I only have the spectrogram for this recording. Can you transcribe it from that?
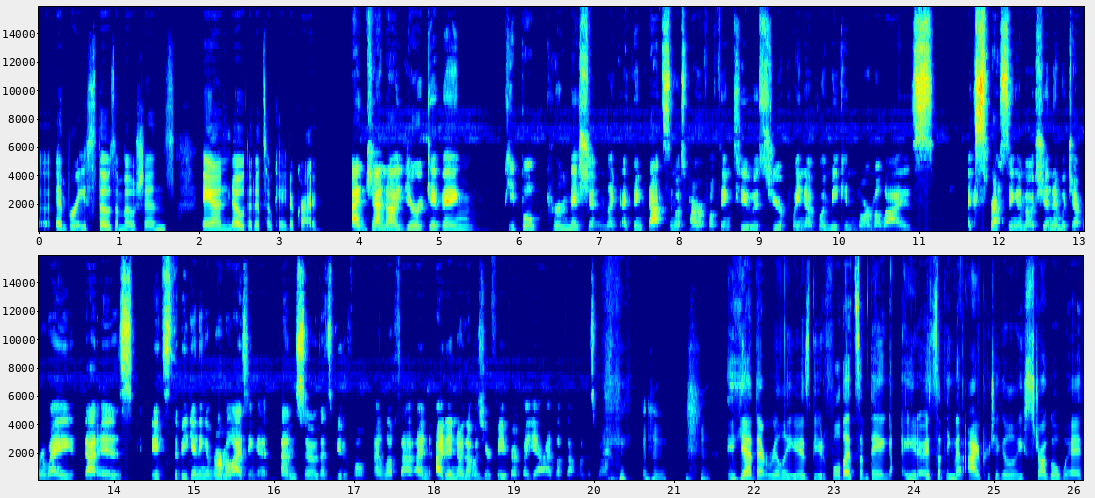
uh, embrace those emotions and mm-hmm. know that it's okay to cry and Jenna you're giving people permission. Like I think that's the most powerful thing too, is to your point of when we can normalize expressing emotion in whichever way that is. It's the beginning of normalizing it. And so that's beautiful. I love that. And I didn't know that was mm-hmm. your favorite, but yeah, I love that one as well. Mm-hmm. yeah, that really is beautiful. That's something, you know, it's something that I particularly struggle with.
